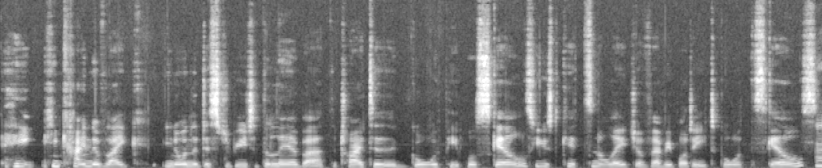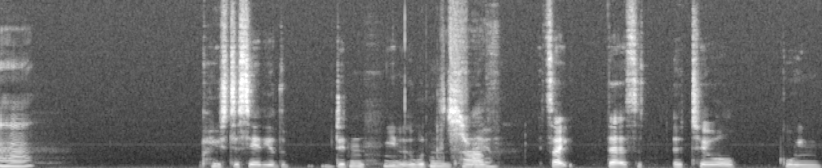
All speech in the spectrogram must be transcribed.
he he kind of like you know when they distributed the labour, they tried to go with people's skills, used Kit's knowledge of everybody to go with the skills. Mm-hmm. Who's to say the other didn't? You know, wouldn't That's have. true. It's like there's a, a tool, go and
